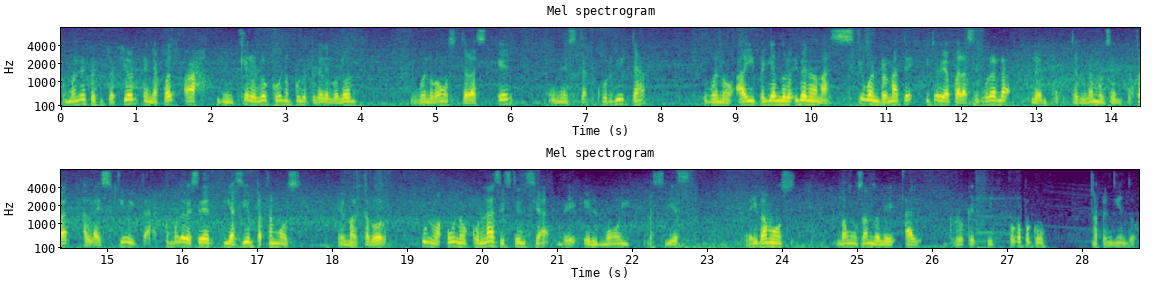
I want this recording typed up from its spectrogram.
como en esta situación en la cual, ah, qué lo loco, no pude pegar el balón. Y bueno, vamos tras él en esta curvita. Y bueno, ahí peleándolo. Y ve nada más, qué buen remate. Y todavía para asegurarla, le terminamos de empujar a la esquinita, como debe ser. Y así empatamos el marcador 1 a 1 con la asistencia de El Moy. Así es. Ahí vamos, vamos dándole al Rocket League, poco a poco aprendiendo.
